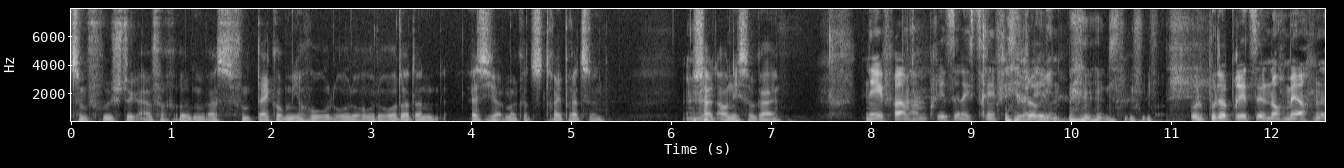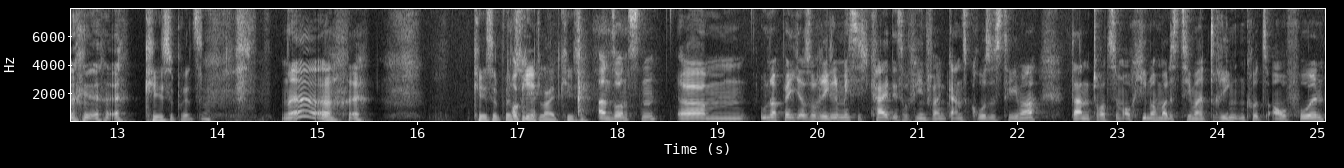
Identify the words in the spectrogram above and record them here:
zum Frühstück einfach irgendwas vom Bäcker mir hole oder, oder, oder. Dann esse ich halt mal kurz drei Brezeln. Mhm. Ist halt auch nicht so geil. Nee, vor allem haben Brezeln extrem viel Kalorien. Ja, Und Butterbrezeln noch mehr. Käsebrezel? Na. Käsebrezel okay. mit Leitkäse. Ansonsten, ähm, unabhängig, also Regelmäßigkeit ist auf jeden Fall ein ganz großes Thema. Dann trotzdem auch hier nochmal das Thema Trinken kurz aufholen,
